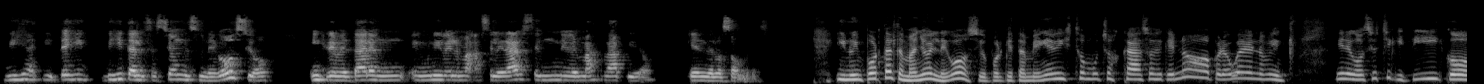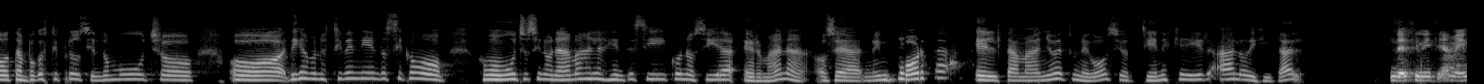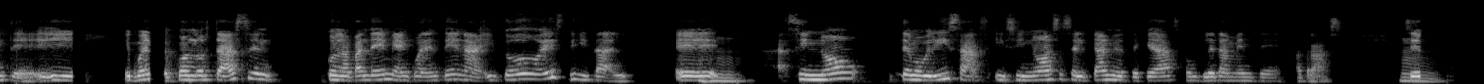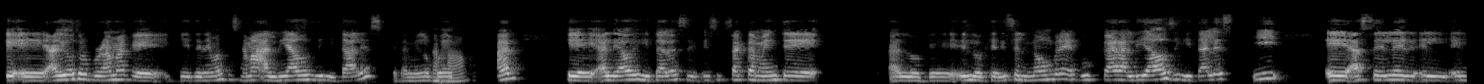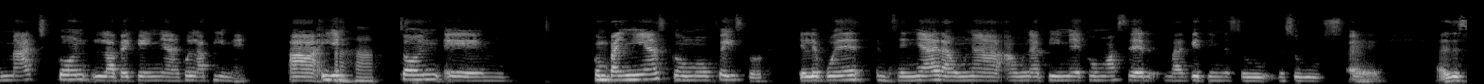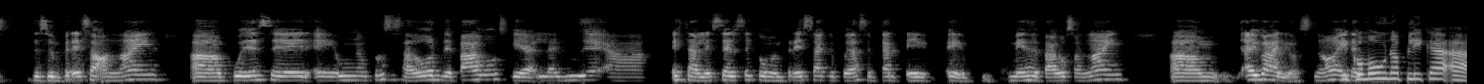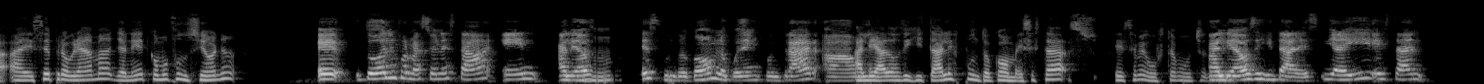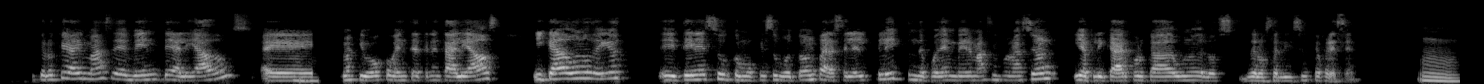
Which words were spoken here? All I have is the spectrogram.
digitalización de su negocio incrementar en un, en un nivel más, acelerarse en un nivel más rápido que el de los hombres. Y no importa el tamaño del negocio, porque también he visto muchos casos de que no, pero bueno, mi, mi negocio es chiquitico, tampoco estoy produciendo mucho, o digamos, no estoy vendiendo así como, como mucho, sino nada más a la gente sí conocida, hermana. O sea, no importa el tamaño de tu negocio, tienes que ir a lo digital. Definitivamente. Y, y bueno, cuando estás en, con la pandemia, en cuarentena y todo es digital, eh, si no te movilizas y si no haces el cambio te quedas completamente atrás. Mm. Eh, hay otro programa que, que, tenemos que se llama Aliados Digitales, que también lo pueden buscar, que Aliados Digitales es, exactamente a lo que, es lo que dice el nombre, es buscar aliados digitales y eh, hacer el, el, match con la pequeña, con la pyme. Uh, y son eh, compañías como Facebook, que le puede enseñar a una, a una pyme cómo hacer marketing de su, de sus, eh, de, su empresa online. Uh, puede ser eh, un procesador de pagos que le ayude a establecerse como empresa que pueda aceptar eh, medios de pagos online. Um, hay varios, ¿no? ¿Y cómo uno aplica a, a, ese programa, Janet? ¿Cómo funciona? toda la información está en aliados lo pueden encontrar. a Aliadosdigitales.com, ese está, ese me gusta mucho. Aliados digitales. Y ahí están, creo que hay más de 20 aliados, eh, no me equivoco, 20 a 30 aliados, y cada uno de ellos eh, tiene su, como que su botón para hacer el clic donde pueden ver más información y aplicar por cada uno de los, de los servicios que ofrecen. Mm.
